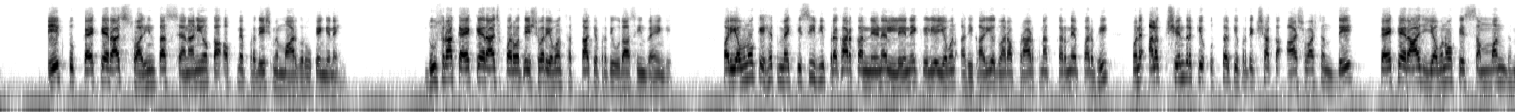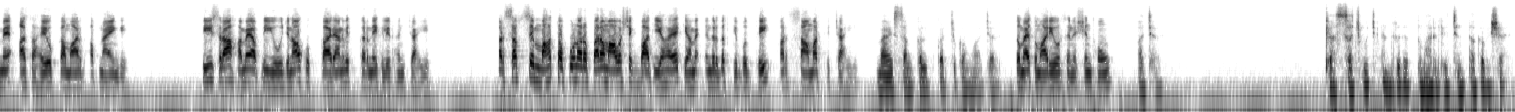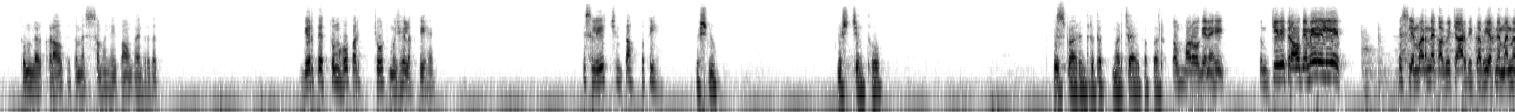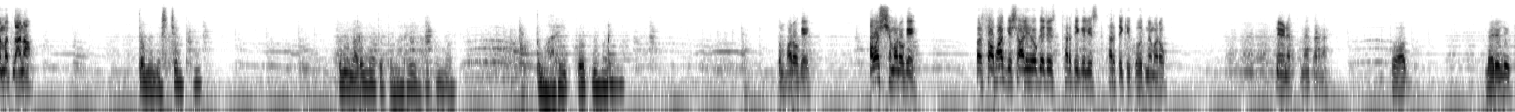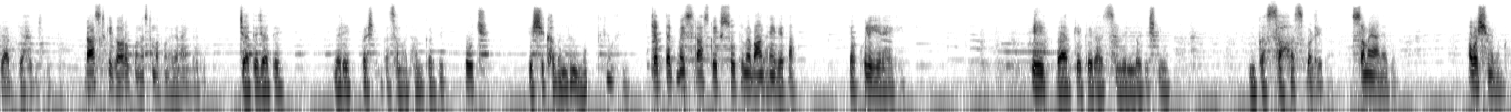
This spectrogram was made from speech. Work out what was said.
एक तो कैके राज स्वाधीनता सेनानियों का अपने प्रदेश में मार्ग रोकेंगे नहीं। दूसरा कैके राज पर्वतेश्वर यवन सत्ता के प्रति उदासीन रहेंगे। और यवनों के हित में किसी भी प्रकार का निर्णय लेने के लिए यवन अधिकारियों द्वारा प्रार्थना करने पर भी उन्हें अलक्षेंद्र के उत्तर की प्रतीक्षा का आश्वासन दे कैके राज यवनों के संबंध में असहयोग का मार्ग अपनाएँगे। तीसरा हमें अपनी योजनाओं को कार्यान्वित करने के लिए धन चाहिए। और सबसे महत्वपूर्ण और परम आवश्यक बात यह है कि हमें इंद्रदत्त की बुद्धि और सामर्थ्य चाहिए। मैं संकल्प कर चुका हूँ आचार्य। तो मैं तुम्हारी ओर से निश्चिंत हूँ। आचार्य क्या सचमुच इंद्रदत्त तुम्हारे लिए चिंता का विषय है? तुम लड़खड़ाओगे तो मैं समझ नहीं पाऊँगा इंद्रदत्त। गिरते तुम हो पर चोट मुझे लगती है। इसलिए चिंता होती है। विष्णु निश्चिंत हो। इस बार इंद्रदत्त मर जाएगा पर। तुम मरोगे नहीं तुम जीवित रहोगे मेरे लिए। इसलिए मरने का विचार भी कभी अपने मन में मत लाना। तो मैं निश्चिंत हूँ। तुम्हें मरूँगा तो तुम्हारे ही हाथों और तुम्हारे ही गोद में मरूँगा। तुम मरोगे अवश्य मरोगे पर सौभाग्यशाली होगे जो इस धरती के लिए इस धरती की गोद में मरो। निर्णय तुम्हें करना है। तो अब मेरे लिए क्या क्या है विष्णु? राष्ट्र के गौरव को नष्ट मत होने देना इंद्रदत्त। जाते जाते मेरे एक प्रश्न का समाधान कर दे। पूछ। ये शिखा बंधन मुक्त क्यों है? जब तक मैं इस राष्ट्र को एक सूत्र में बाँध नहीं लेता यह खुली ही रहेगी। एक बार के कैराज से मिल लो विष्णु। उनका साहस बढ़ेगा। समय आने दो। अवश्य मिलूँगा।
